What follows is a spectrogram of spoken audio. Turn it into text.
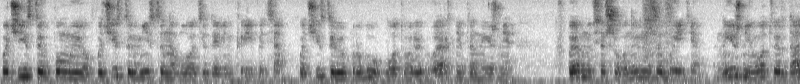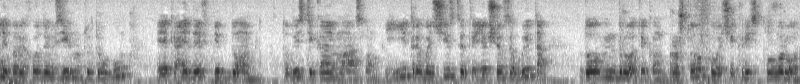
Почистив, помив, почистив місце на блоці, де він кріпиться, почистив і продув отвори верхнє та нижнє. Впевнився, що вони не забиті. Нижній отвір далі переходить в зігнуту трубу, яка йде в піддон. Туди стікає масло. Її треба чистити, якщо забита, довгим дротиком, проштовхуючи крізь поворот,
